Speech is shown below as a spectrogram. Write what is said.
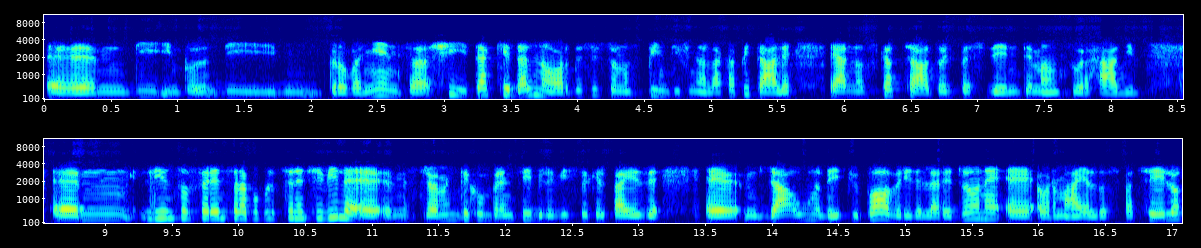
ehm, di, di, provenienza sciita che dal nord si sono spinti fino alla capitale e hanno scacciato il presidente Mansour Hadi. Ehm, l'insofferenza della popolazione civile è estremamente comprensibile visto che il paese è già uno dei più poveri della regione, è ormai allo sfacelo,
